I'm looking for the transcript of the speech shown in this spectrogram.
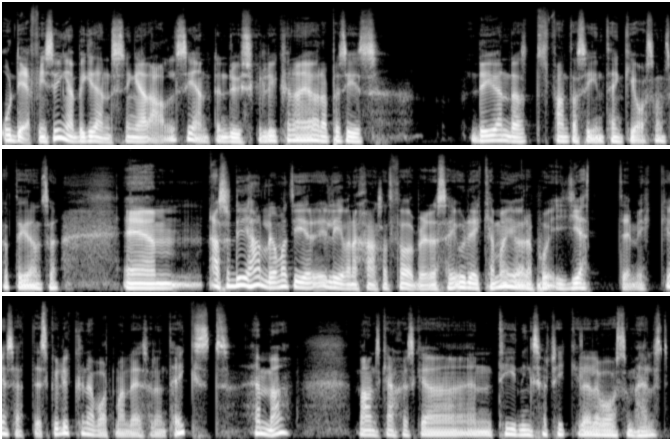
Och det finns ju inga begränsningar alls egentligen. Du skulle ju kunna göra precis det är ju endast fantasin, tänker jag, som sätter gränser. Um, alltså det handlar om att ge eleverna chans att förbereda sig och det kan man göra på jättemycket sätt. Det skulle kunna vara att man läser en text hemma. Man kanske ska en tidningsartikel eller vad som helst.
